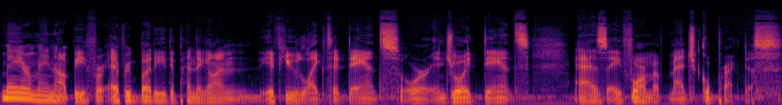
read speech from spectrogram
May or may not be for everybody, depending on if you like to dance or enjoy dance as a form of magical practice.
